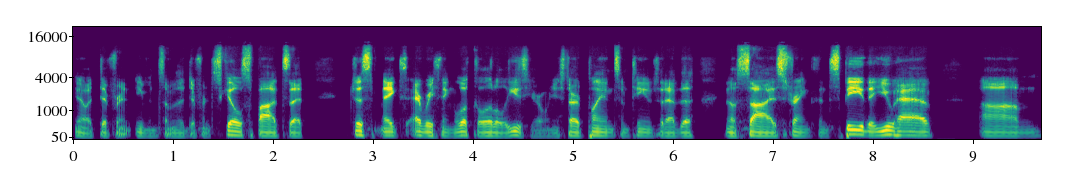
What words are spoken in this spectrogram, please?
you know, at different, even some of the different skill spots that just makes everything look a little easier when you start playing some teams that have the, you know, size, strength, and speed that you have. Um,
